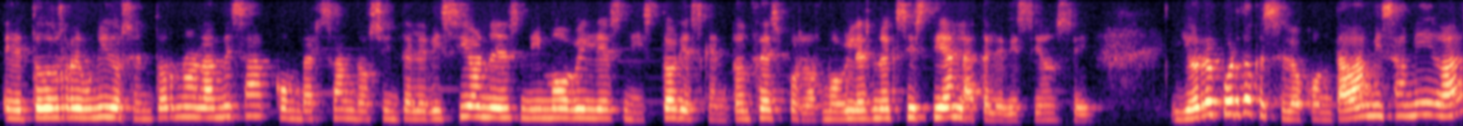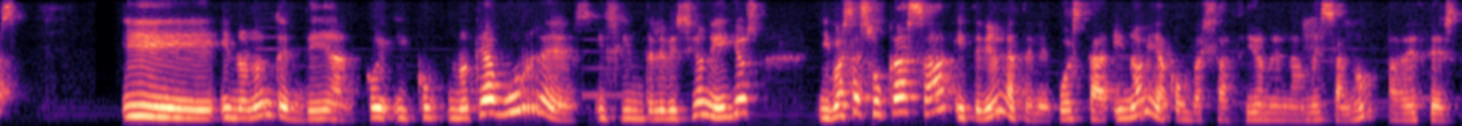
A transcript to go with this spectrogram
eh, todos reunidos en torno a la mesa conversando sin televisiones, ni móviles, ni historias, que entonces pues los móviles no existían, la televisión sí. Y yo recuerdo que se lo contaba a mis amigas y, no lo entendían. Y, no te aburres y sin televisión. Y ellos ibas a su casa y tenían la tele puesta y no había conversación en la mesa, ¿no? A veces.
